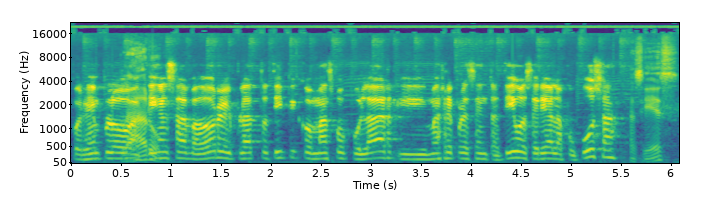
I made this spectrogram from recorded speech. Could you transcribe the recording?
Por ejemplo, Claro. aquí en El Salvador el plato típico más popular y más representativo sería la pupusa. Así es.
